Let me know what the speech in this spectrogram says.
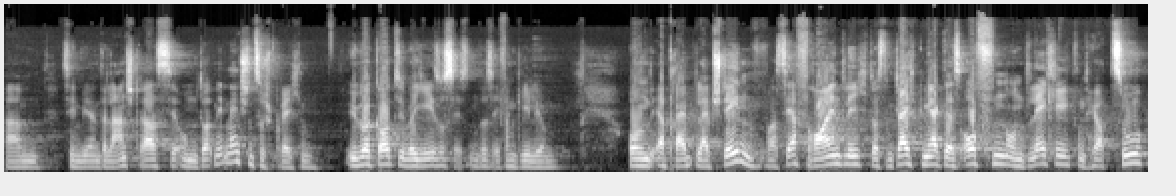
ähm, sind wir in der Landstraße, um dort mit Menschen zu sprechen. Über Gott, über Jesus und das Evangelium. Und er bleibt stehen, war sehr freundlich. Du hast dann gleich gemerkt, er ist offen und lächelt und hört zu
